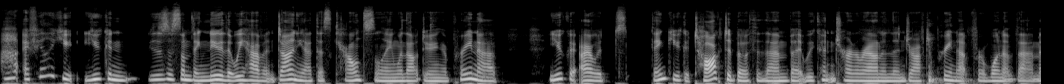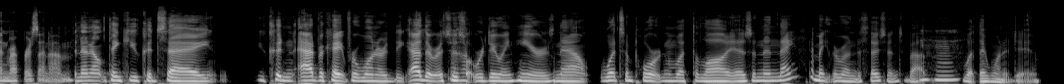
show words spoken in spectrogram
Uh, I feel like you you can. This is something new that we haven't done yet. This counseling without doing a prenup. You could. I would think you could talk to both of them, but we couldn't turn around and then draft a prenup for one of them and represent them. And I don't think you could say you couldn't advocate for one or the other. It's just Uh-huh. what we're doing here is now what's important, what the law is, and then they have to make their own decisions about hmm what they want to do.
